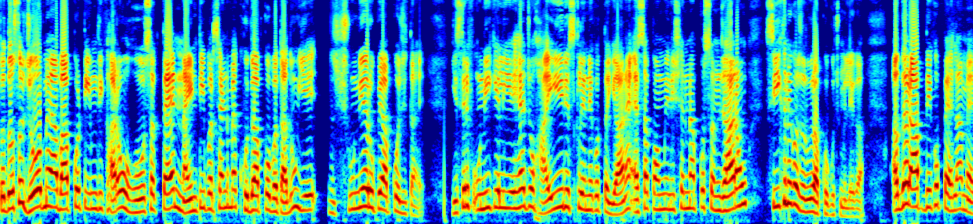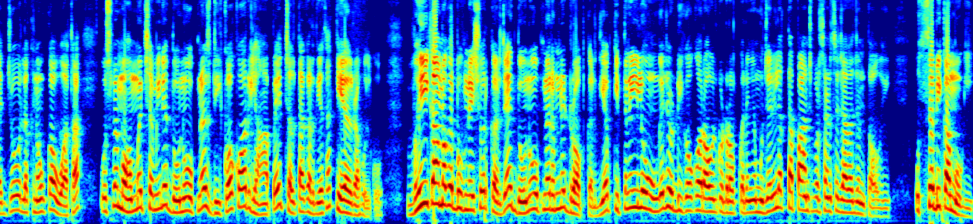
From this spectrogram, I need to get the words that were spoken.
तो दोस्तों, जो मैं अब आपको टीम दिखा रहा हूँ, हो सकता है नाइन्टी परसेंट मैं खुद आपको बता दूँ, ये शून्य रुपये आपको जिताए। ये सिर्फ़ उन्हीं के लिए है जो हाई रिस्क लेने को तैयार है। ऐसा कॉम्बिनेशन मैं आपको समझा रहा हूँ, सीखने को ज़रूर आपको कुछ मिलेगा। अगर आप देखो पहला मैच जो लखनऊ का हुआ था, उसमें मोहम्मद शमी ने दोनों ओपनर्स डीकॉक और यहाँ पे चलता कर दिया था केएल राहुल को। वही काम अगर भुवनेश्वर कर जाए, दोनों ओपनर हमने ड्रॉप कर दिया अब कितने ही लोग होंगे जो डीकॉक और राहुल को ड्रॉप करेंगे, मुझे नहीं लगता पाँच परसेंट से ज़्यादा जनता होगी। उससे भी कम होगी।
